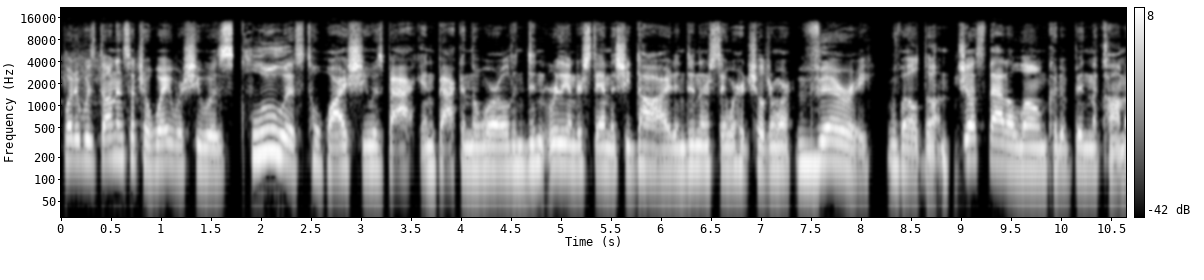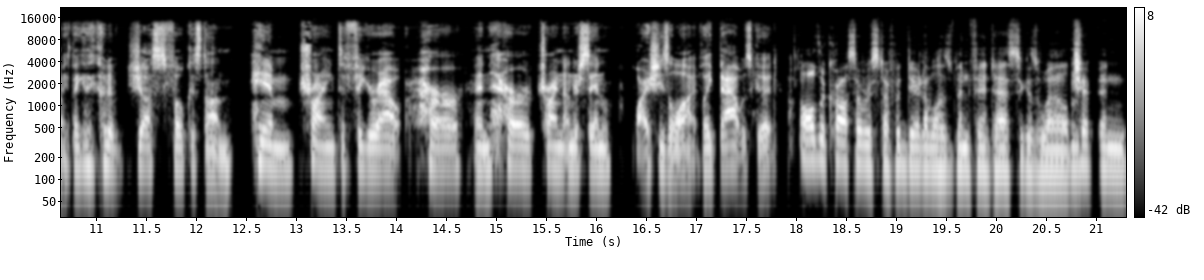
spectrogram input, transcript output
But it was done in such a way where she was clueless to why she was back and back in the world and didn't really understand that she died and didn't understand where her children were. Very well done. Just that alone could have been the comic. Like they could have just focused on him trying to figure out her and her trying to understand why she's alive. Like that was good. All the crossover stuff with Daredevil has been fantastic as well. Mhm. Chip and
